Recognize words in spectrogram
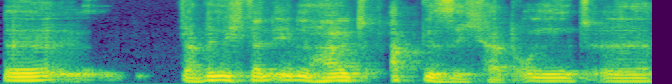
äh, da bin ich dann eben halt abgesichert. Und äh,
